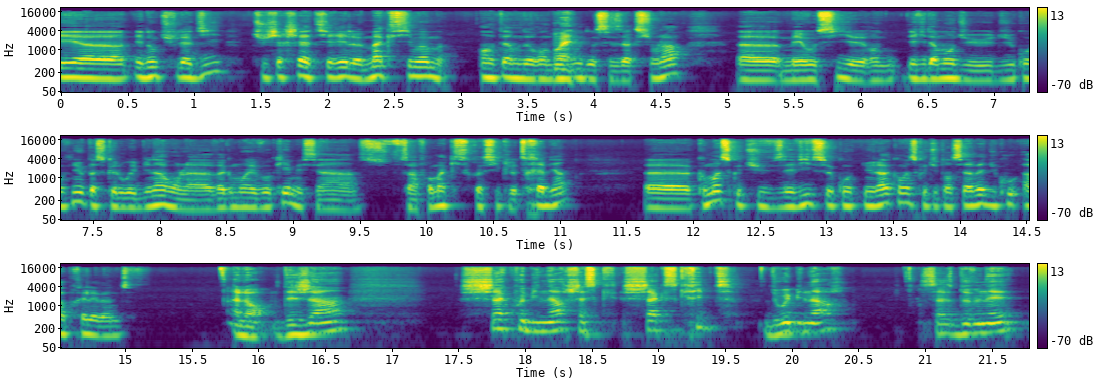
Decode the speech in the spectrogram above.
Euh, et, donc tu l'as dit, tu cherchais à tirer le maximum en termes de rendez-vous de ces actions-là, euh, mais aussi évidemment du, contenu, parce que le webinar, on l'a vaguement évoqué, mais c'est un, un, format qui se recycle très bien. comment est-ce que tu faisais vivre ce contenu-là? Comment est-ce que tu t'en servais du coup après l'event? Alors déjà, chaque webinar, chaque, script de webinar, ça devenait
